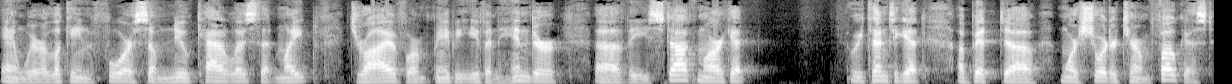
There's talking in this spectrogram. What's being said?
and we're looking for some new catalysts that might drive or maybe even hinder uh, the stock market, we tend to get a bit uh, more shorter term focused.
